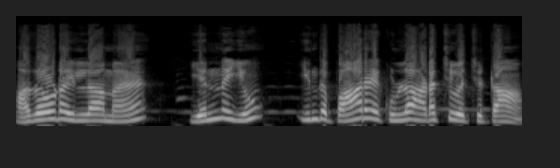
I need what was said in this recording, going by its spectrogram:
அதோட இல்லாம என்னையும் இந்த பாறைக்குள்ள அடைச்சு வச்சுட்டான்.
